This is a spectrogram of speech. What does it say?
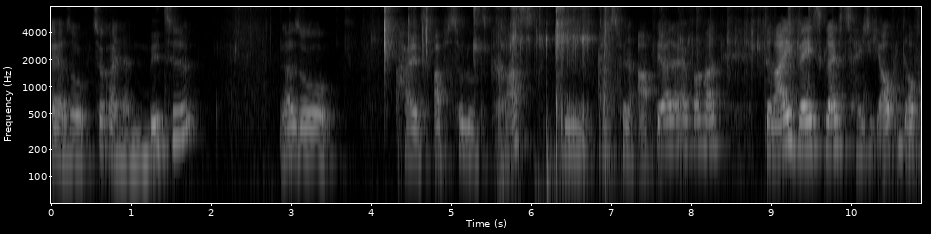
äh, so circa in der Mitte. Also halt absolut krass, was für eine Abwehr der einfach hat. Drei Base gleichzeitig auf ihn drauf,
